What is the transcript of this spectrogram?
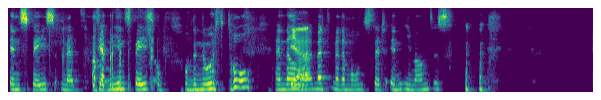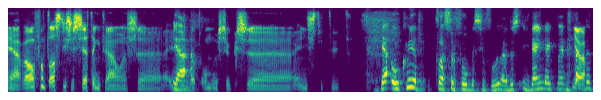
in space met, of ja, niet in space, op, op de Noordpool. En dan Ja. eh, met, met een monster in iemand. Dus Ja, wel een fantastische setting trouwens, eh, in Ja. dat onderzoeksinstituut. ja, ook weer claustrofobisch gevoel. Hè. Dus ik denk dat ik bij Ja. dat,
